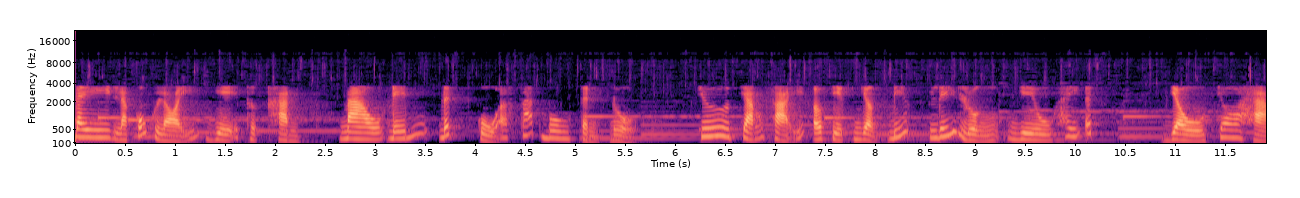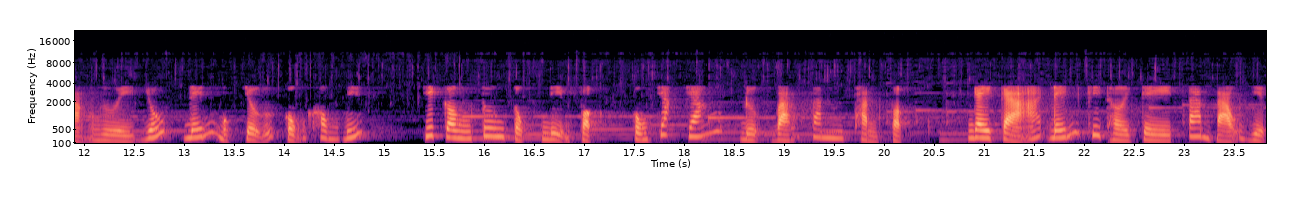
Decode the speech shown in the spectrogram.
Đây là cốt lõi dễ thực hành, mau đến đích của pháp môn tịnh độ. Chứ chẳng phải ở việc nhận biết lý luận nhiều hay ít, dầu cho hạng người dốt đến một chữ cũng không biết. Chỉ cần tương tục niệm phật cũng chắc chắn được vãng sanh thành phật ngay cả đến khi thời kỳ tam bảo diệt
